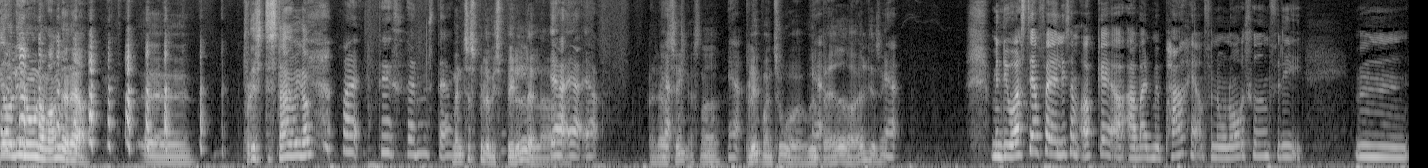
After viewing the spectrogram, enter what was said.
Der var lige nogen, der manglede der. øh, for det, det snakker vi ikke om. nej, det er fandme stærkt. Men så spiller vi spil, eller, Ja, ja, ja. Og laver ja. ting og sådan noget. Ja. Løber en tur ud Ja. og bade og alle de ting. Ja. Men det er jo også derfor, jeg ligesom opgav at arbejde med par her for nogle år siden, fordi mm,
